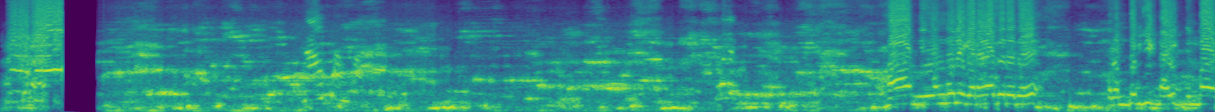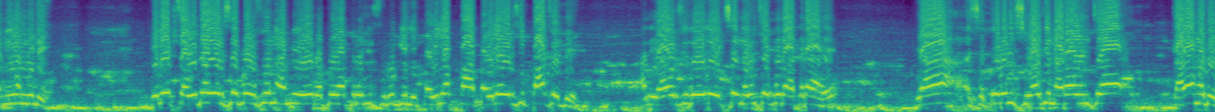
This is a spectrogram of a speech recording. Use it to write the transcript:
हा निवंगुने घेण्यात येत आहे. रमटेकजी नाईक निंबा निवंगुने. गेले चौदा वर्षापासून आम्ही हे रथयात्रा जी सुरू केली. पहिल्या पा- पहिल्या वर्षी पाच होते. आणि या वर्षी जवळजवळ एकशे नऊच्या पुढे आकडा आहे. या छत्रपती शिवाजी महाराजांच्या काळामध्ये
